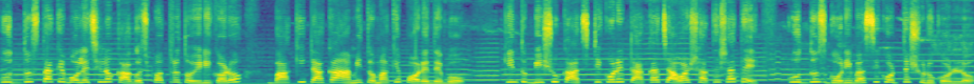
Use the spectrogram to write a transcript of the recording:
কুদ্দুস তাকে বলেছিল, কাগজপত্র তৈরি করো, বাকি টাকা আমি তোমাকে পরে দেব। কিন্তু বিশু কাজটি করে টাকা চাওয়ার সাথে সাথে কুদ্দুস গরিবাসি করতে শুরু করল।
